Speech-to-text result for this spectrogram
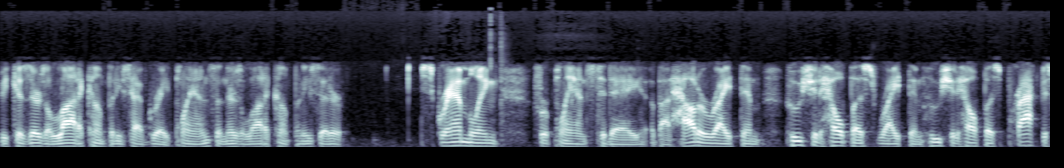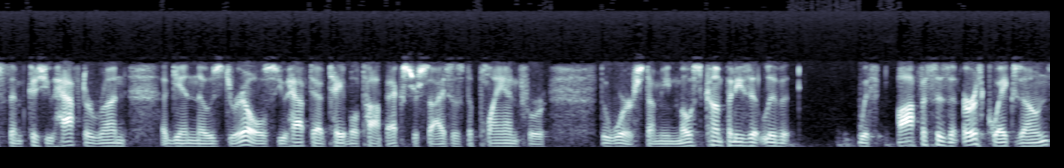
because there's a lot of companies have great plans and there's a lot of companies that are scrambling for plans today about how to write them, who should help us write them, who should help us practice them, because you have to run, again, those drills. You have to have tabletop exercises to plan for the worst. I mean, most companies that live with offices in earthquake zones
